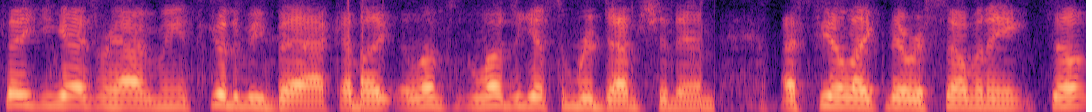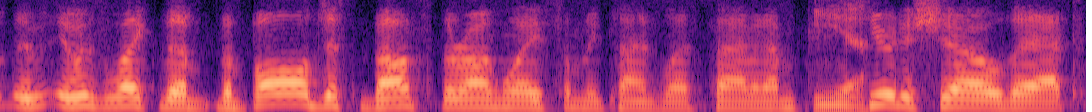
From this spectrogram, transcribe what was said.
thank you guys for having me. It's good to be back. I'd like I love love to get some redemption in. I feel like there were so many. So it, it was like the the ball just bounced the wrong way so many times last time, and I'm Yeah. here to show that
